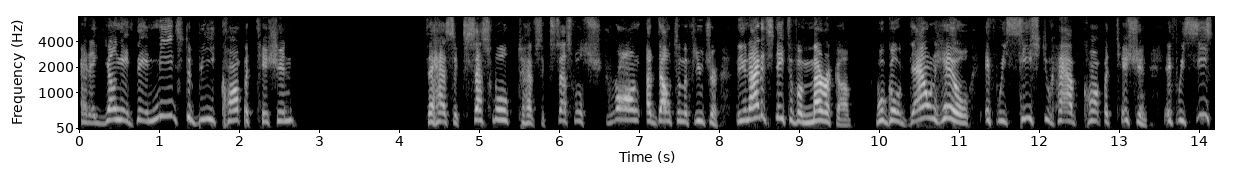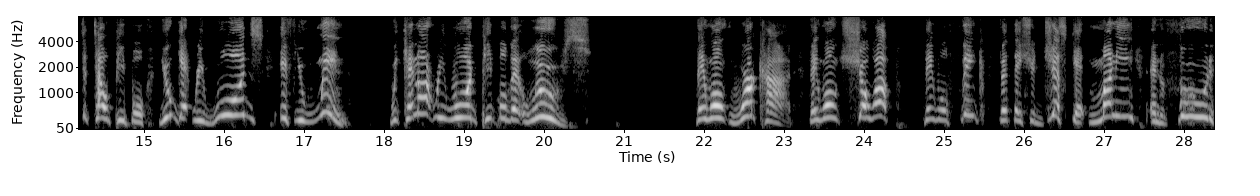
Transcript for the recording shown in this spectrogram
At a young age, there needs to be competition to have successful, to have successful, strong adults in the future. The United States of America will go downhill if we cease to have competition. If we cease to tell people you get rewards if you win. We cannot reward people that lose. They won't work hard. They won't show up. They will think that they should just get money and food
